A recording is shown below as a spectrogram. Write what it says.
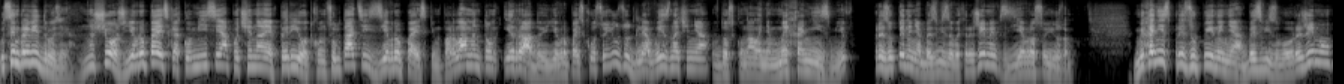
Усім привіт, друзі! Ну що ж, Європейська комісія починає період консультацій з Європейським парламентом і Радою Європейського Союзу для визначення вдосконалення механізмів призупинення безвізових режимів з Євросоюзом. Механізм призупинення безвізового режиму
